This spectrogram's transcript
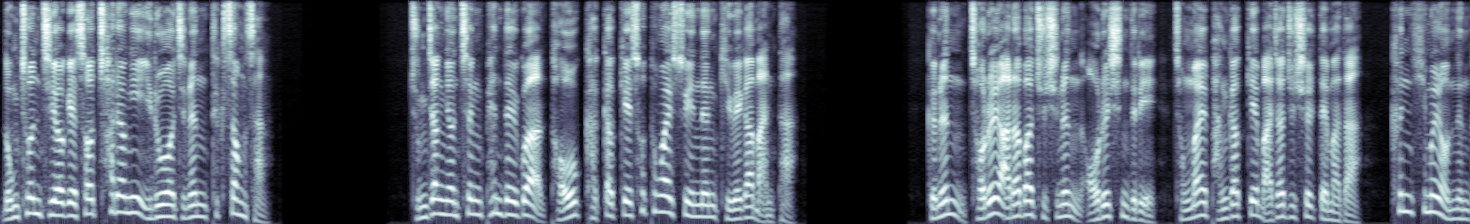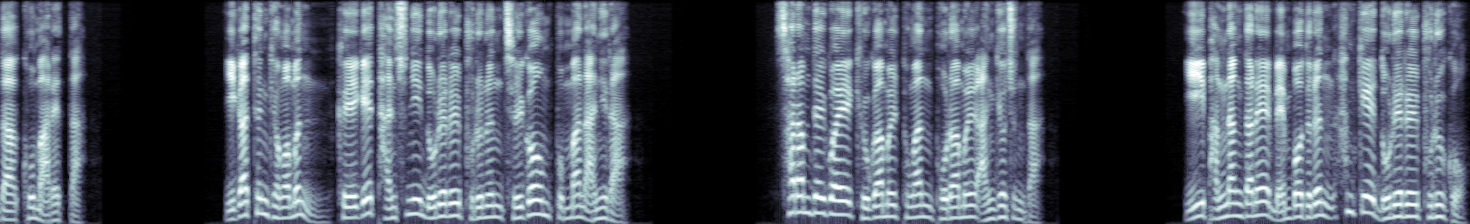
농촌 지역에서 촬영이 이루어지는 특성상 중장년층 팬들과 더욱 가깝게 소통할 수 있는 기회가 많다. 그는 저를 알아봐 주시는 어르신들이 정말 반갑게 맞아주실 때마다 큰 힘을 얻는다고 말했다. 이 같은 경험은 그에게 단순히 노래를 부르는 즐거움뿐만 아니라 사람들과의 교감을 통한 보람을 안겨준다. 이 방랑단의 멤버들은 함께 노래를 부르고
